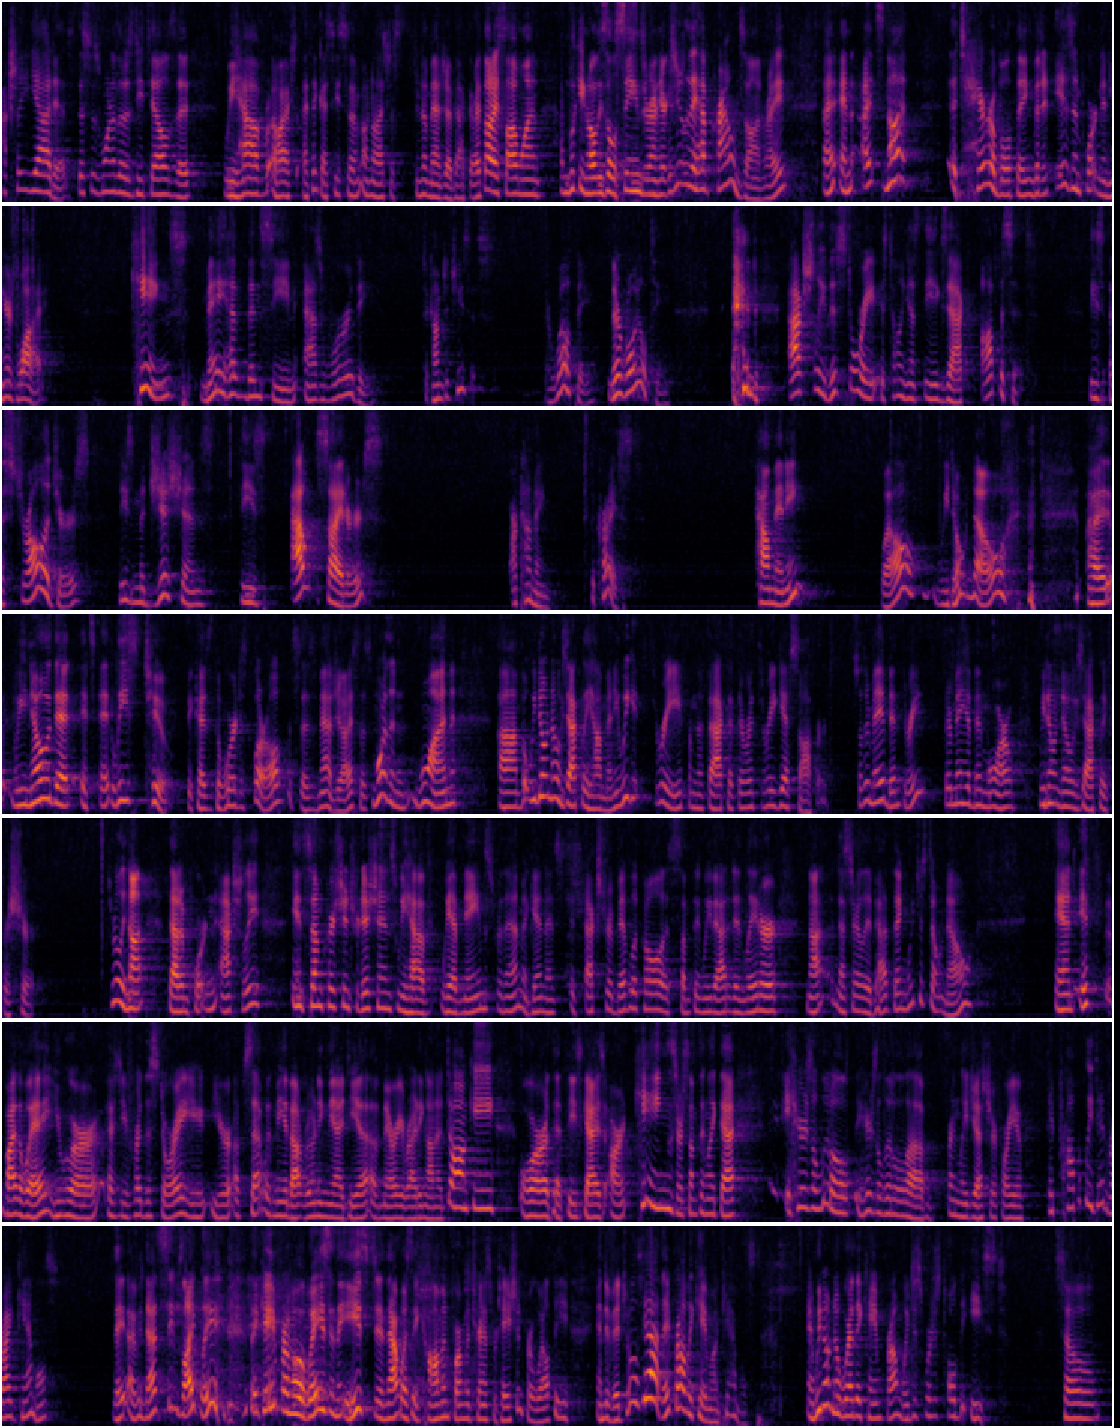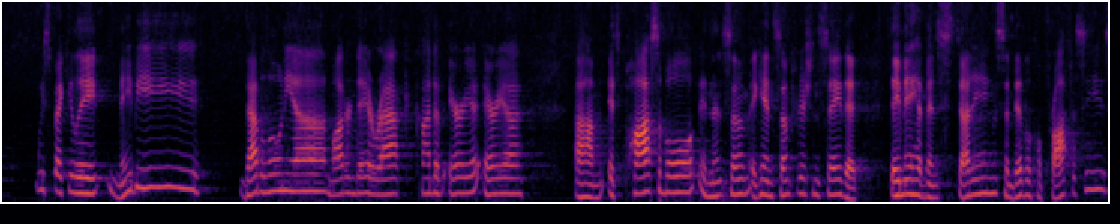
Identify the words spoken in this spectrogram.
Actually, yeah, it is. This is one of those details that we have. Oh, actually, I think I see some. Oh, no, that's just no magi back there. I thought I saw one I'm looking at all these little scenes around here because usually they have crowns on, right? And it's not a terrible thing, but it is important, and here's why. Kings may have been seen as worthy to come to Jesus. They're wealthy, they're royalty. And actually, this story is telling us the exact opposite. These astrologers, these magicians, these outsiders are coming to the Christ. How many? Well, we don't know. uh, we know that it's at least two because the word is plural. It says magi, so it's more than one. Uh, but we don't know exactly how many. We get three from the fact that there were three gifts offered. So there may have been three. There may have been more. We don't know exactly for sure. It's really not that important, actually. In some Christian traditions, we have, we have names for them. Again, it's, it's extra biblical. It's something we've added in later. not necessarily a bad thing. We just don't know. And if, by the way, you are, as you've heard the story, you, you're upset with me about ruining the idea of Mary riding on a donkey or that these guys aren't kings or something like that, here's a little, here's a little uh, friendly gesture for you. They probably did ride camels. They, I mean, that seems likely. they came from a ways in the east, and that was a common form of transportation for wealthy individuals. Yeah, they probably came on camels. And we don't know where they came from. We just, we're just told the east. So we speculate maybe Babylonia, modern day Iraq kind of area. area. Um, it's possible, and then some, again, some traditions say that they may have been studying some biblical prophecies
